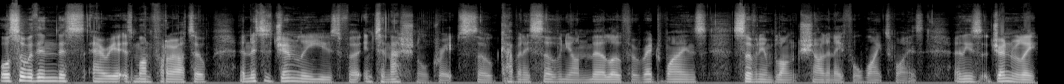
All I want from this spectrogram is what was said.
Also within this area is Monferrato, and this is generally used for international grapes, so Cabernet Sauvignon, Merlot for red wines, Sauvignon Blanc, Chardonnay for white wines, and these are generally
